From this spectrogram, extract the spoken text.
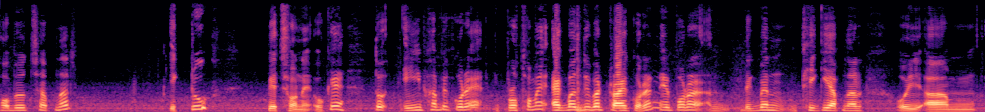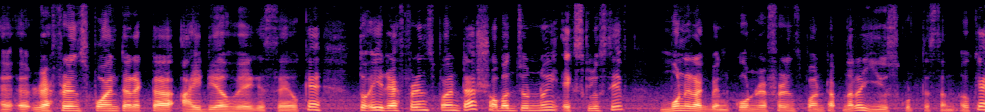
হবে হচ্ছে আপনার একটু পেছনে ওকে তো এইভাবে করে প্রথমে একবার দুইবার ট্রাই করেন, এরপরে দেখবেন ঠিকই আপনার ওই রেফারেন্স পয়েন্টের একটা আইডিয়া হয়ে গেছে ওকে তো এই রেফারেন্স পয়েন্টটা সবার জন্যই এক্সক্লুসিভ মনে রাখবেন কোন রেফারেন্স পয়েন্ট আপনারা ইউজ করতেছেন ওকে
